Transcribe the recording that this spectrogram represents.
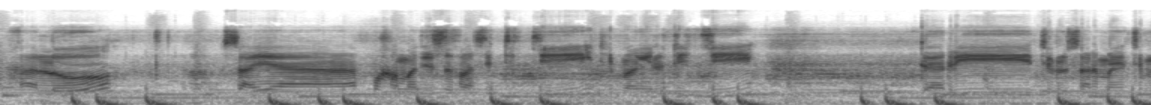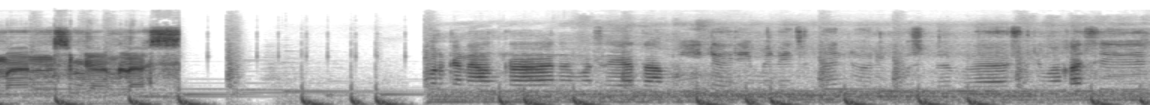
Halo, saya Muhammad Yusuf Asidiki, dipanggil Diki, dari jurusan manajeman 19. Perkenalkan, nama saya Tami dari Manajemen 2019. Terima kasih.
